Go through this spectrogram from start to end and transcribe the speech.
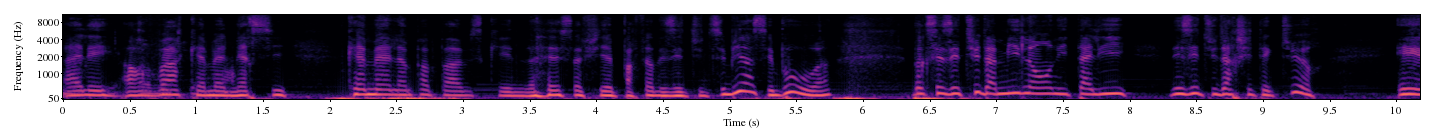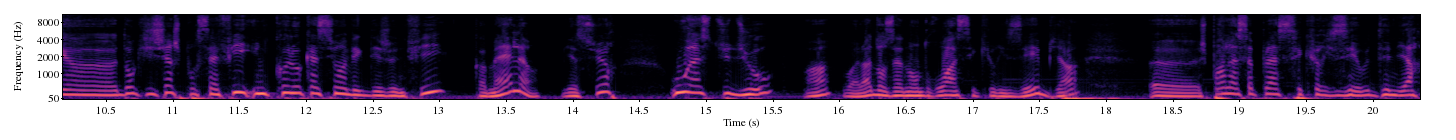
Allez, au revoir, Kamel, merci. Kamel, un papa, miskin. sa fille, elle part faire des études. C'est bien, c'est beau. Hein donc, ses études à Milan, en Italie, des études d'architecture. Et euh, donc, il cherche pour sa fille une colocation avec des jeunes filles, comme elle, bien sûr, ou un studio, hein, voilà, dans un endroit sécurisé, bien. Euh, je parle à sa place sécurisée, Oudenia.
